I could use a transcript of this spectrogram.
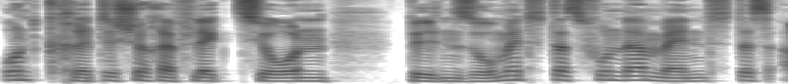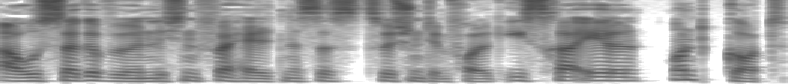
und kritische Reflexion bilden somit das Fundament des außergewöhnlichen Verhältnisses zwischen dem Volk Israel und Gott.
